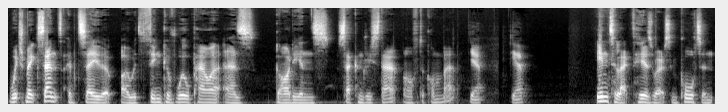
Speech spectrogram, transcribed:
which makes sense. I'd say that I would think of willpower as Guardian's secondary stat after combat. Yeah. Yeah. Intellect, here's where it's important.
